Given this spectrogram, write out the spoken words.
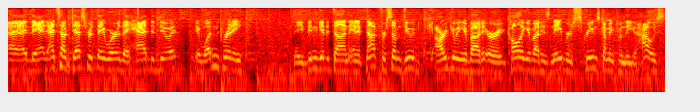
Uh, they that's how desperate they were. They had to do it. It wasn't pretty. They didn't get it done. And if not for some dude arguing about it or calling about his neighbor's screams coming from the house,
